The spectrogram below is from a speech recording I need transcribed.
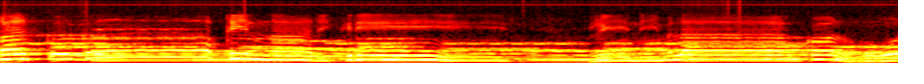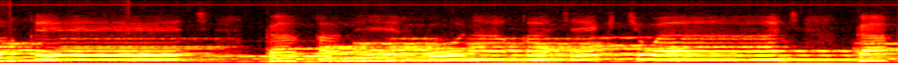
قد كوكاقيل ناري كريس ريني ملا كل غلقيت كاقانيخ كونا قاجك جواج كاقاياري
